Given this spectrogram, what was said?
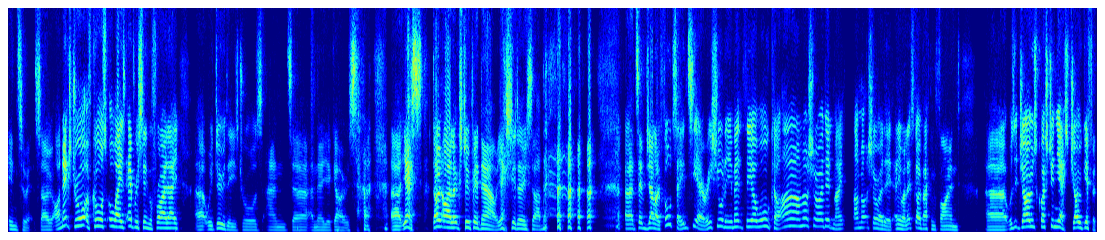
into it. So our next draw, of course, always every single Friday uh, we do these draws, and uh, and there you go. Uh, yes, don't I look stupid now? Yes, you do, son. Uh, Tim Jello, 14, Thierry. Surely you meant Theo Walcott. Oh, I'm not sure I did, mate. I'm not sure I did. Anyway, let's go back and find. Uh, was it Joe's question? Yes, Joe Gifford,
